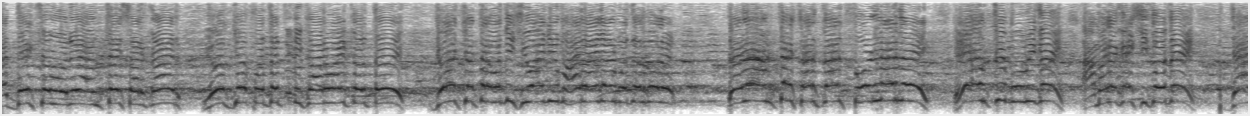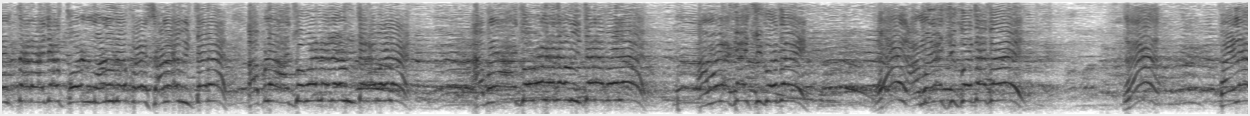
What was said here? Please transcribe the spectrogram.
अध्यक्ष महोदय आमचं सरकार योग्य पद्धतीने कारवाई करते जो छत्रपती शिवाजी महाराजांबद्दल बोलत त्याला आमचं सरकार सोडणार नाही. हे आमची भूमिका आहे. आम्हाला काय शिकवत आहे जाणता राजा कोण म्हणून सांगा विचारा आपल्या आजोबांना जाऊन विचारा पहिला आपल्या आजोबांना जाऊन विचारा पहिला आम्हाला काय शिकवत आहे हा? आम्हाला शिकवता काय हा? पहिला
